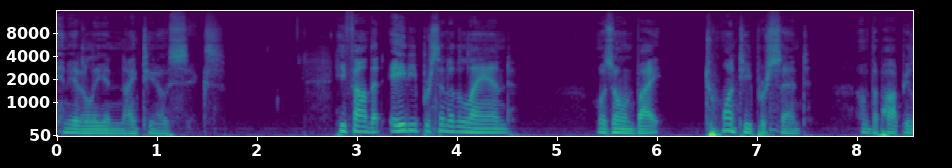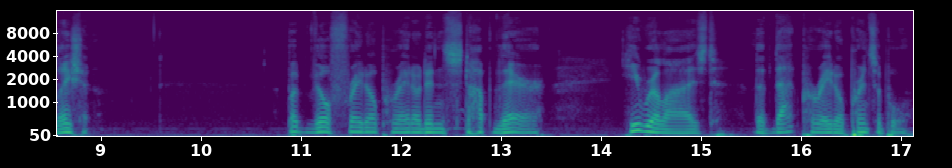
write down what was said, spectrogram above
in Italy in 1906. He found that 80% of the land was owned by 20% of the population. But Vilfredo Pareto didn't stop there. He realized that that Pareto principle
